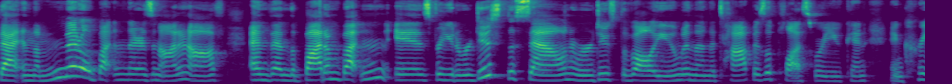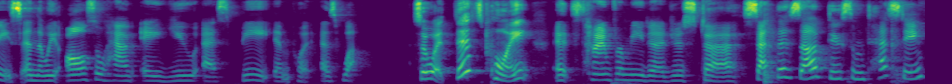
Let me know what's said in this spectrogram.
that in the middle button there's an on and off, and then the bottom button is for you to reduce the sound or reduce the volume, and then the top is a plus where you can increase. And then we also have a USB input as well. So at this point, it's time for me to just uh, set this up, do some testing,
